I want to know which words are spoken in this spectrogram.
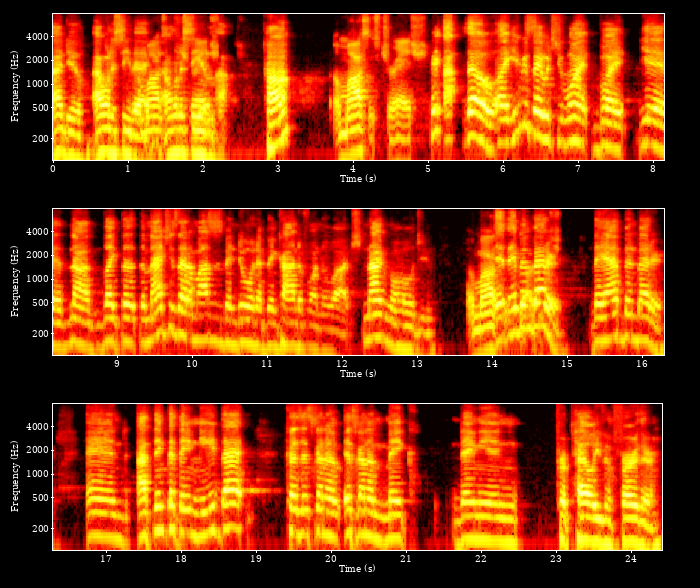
I do. I want to see that. Omos I want to see him. Uh, huh? Omos is trash. Hey, I, no, like you can say what you want, but yeah, nah. Like the the matches that Omos has been doing have been kind of fun to watch. Not even gonna hold you. Omos. they, they've been better. They have been better, and I think that they need that because it's gonna it's gonna make Damian propel even further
